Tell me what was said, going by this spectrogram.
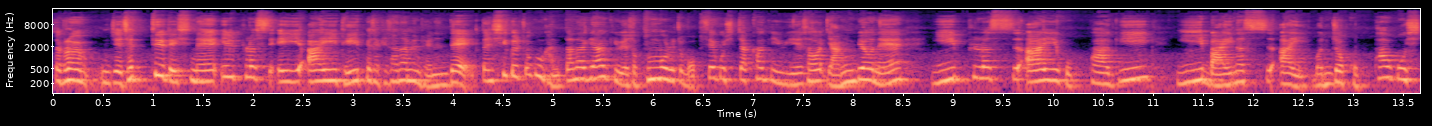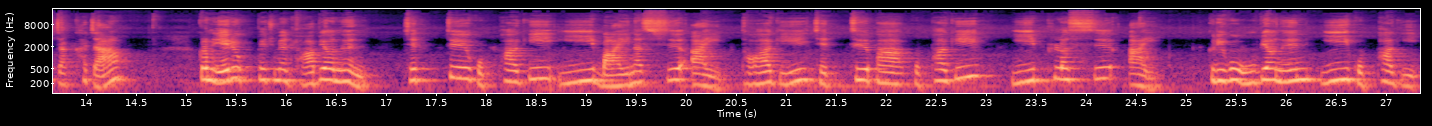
자 그러면 이제 z 대신에 1 플러스 ai 대입해서 계산하면 되는데 일단 식을 조금 간단하게 하기 위해서 분모를 좀 없애고 시작하기 위해서 양변에 2 플러스 i 곱하기 2 마이너스 i 먼저 곱하고 시작하자. 그럼 얘를 곱해주면 좌변은 z 곱하기 2 마이너스 i 더하기 z 바 곱하기 2 플러스 i. 그리고 우변은 2 곱하기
